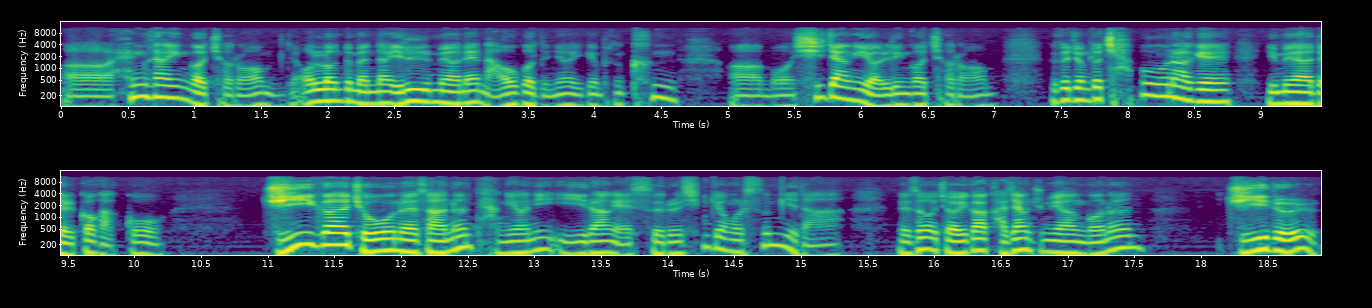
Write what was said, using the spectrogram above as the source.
어, 행사인 것처럼 언론도 맨날 일면에 나오거든요. 이게 무슨 큰 어, 뭐 시장이 열린 것처럼 그래서 좀 더 차분하게 임해야 될 것 같고 G가 좋은 회사는 당연히 E랑 S를 신경을 씁니다. 그래서 저희가 가장 중요한 거는 G를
